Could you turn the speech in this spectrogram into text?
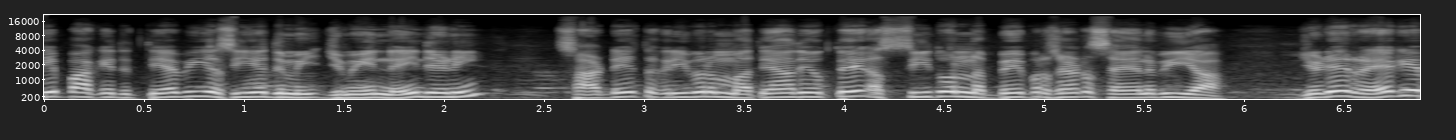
ਇਹ ਪਾ ਕੇ ਦਿੱਤੇ ਆ ਵੀ ਅਸੀਂ ਇਹ ਜ਼ਮੀ- ਜ਼ਮੀਨ ਨਹੀਂ ਦੇਣੀ। ਸਾਡੇ ਤਕਰੀਬਨ ਮਤਿਆਂ ਦੇ ਉੱਤੇ 80 ਤੋਂ 90% ਸਾਈਨ ਵੀ ਆ। ਜਿਹੜੇ ਰਹਿ ਗਏ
